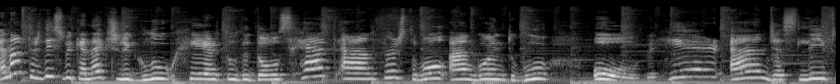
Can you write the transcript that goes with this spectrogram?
And after this we can actually glue hair to the doll's head and first of all I'm going to glue all the hair and just leave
